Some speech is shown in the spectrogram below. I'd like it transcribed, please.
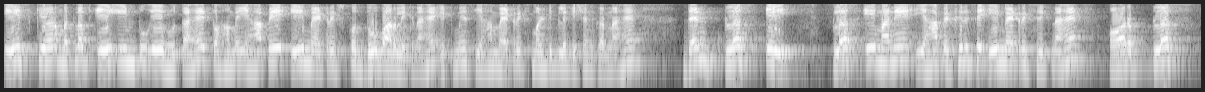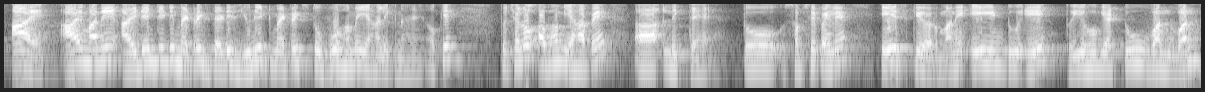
ए स्क्योर मतलब ए इंटू ए होता है तो हमें यहाँ पे ए मैट्रिक्स को दो बार लिखना है। इट मीन यहाँ मैट्रिक्स मल्टीप्लीकेशन करना है। Then plus A plus A माने यहाँ पे फिर से ए मैट्रिक्स लिखना है और प्लस आई आई माने identity matrix that is unit matrix तो वो हमें यहाँ लिखना है। ओके तो चलो अब हम यहाँ पे आ, लिखते हैं। तो सबसे पहले ए स्क्र माने ए इंटू ए तो ये हो गया टू वन वन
